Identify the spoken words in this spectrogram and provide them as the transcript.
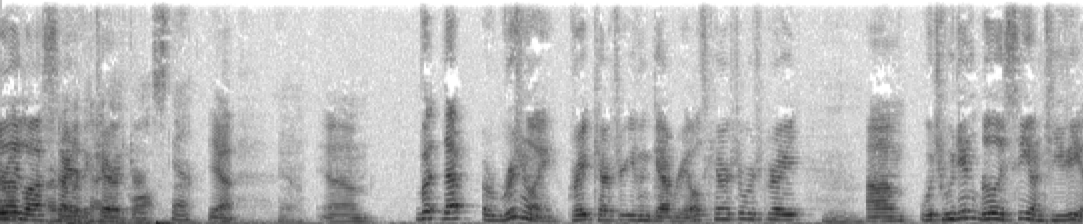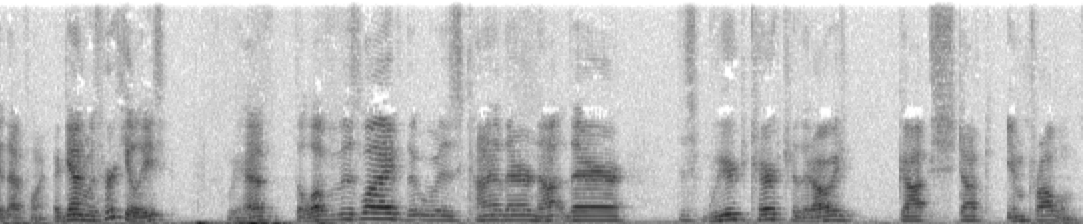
really up. lost sight of the kinda character. lost. Yeah. Yeah, Yeah. um, but that originally great character. Even Gabrielle's character was great, Mhm. um, which we didn't really see on TV at that point. Again, with Hercules, we had the love of his life that was kind of there, not there. This weird character that always got stuck in problems.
